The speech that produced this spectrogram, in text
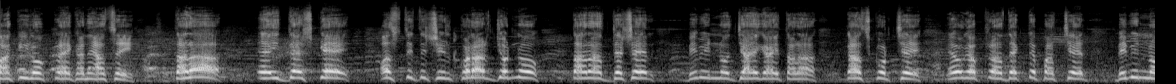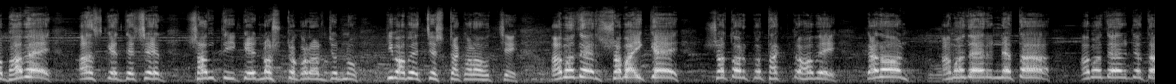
বাকি লোকরা এখানে আছে। তারা এই দেশকে অস্থিতিশীল করার জন্য তারা দেশের বিভিন্ন জায়গায় তারা কাজ করছে এবং আপনারা দেখতে পাচ্ছেন বিভিন্নভাবে আজকে দেশের শান্তিকে নষ্ট করার জন্য কীভাবে চেষ্টা করা হচ্ছে। আমাদের সবাইকে সতর্ক থাকতে হবে কারণ আমাদের নেতা আমাদের নেতা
